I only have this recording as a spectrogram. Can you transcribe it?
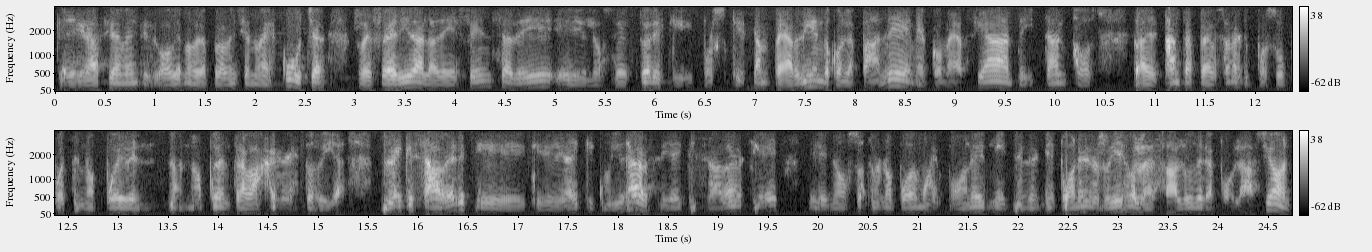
que desgraciadamente el gobierno de la provincia no escucha, referida a la defensa de eh, los sectores que, por, que están perdiendo con la pandemia, comerciantes y tantos tantas personas que por supuesto no pueden no, pueden trabajar en estos días pero hay que saber que, que hay que cuidarse hay que saber que eh, nosotros no podemos exponer ni, poner en riesgo la salud de la población.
